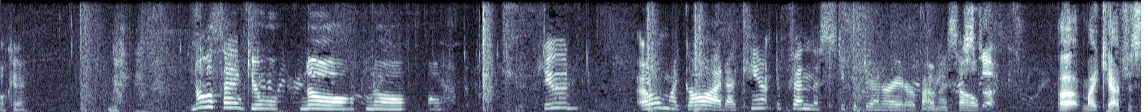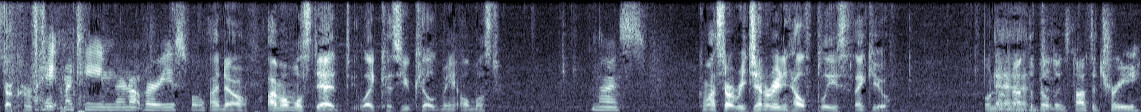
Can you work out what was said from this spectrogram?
Okay. no, thank you. No, no. Dude, oh my god, I can't defend this stupid generator by myself. Stuck. Uh, my cat just stuck her I hate my team, they're not very useful. I know. I'm almost dead, like, because you killed me, almost. Nice. Come on, start regenerating health, please. Thank you. Oh no, not the buildings, not the tree.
